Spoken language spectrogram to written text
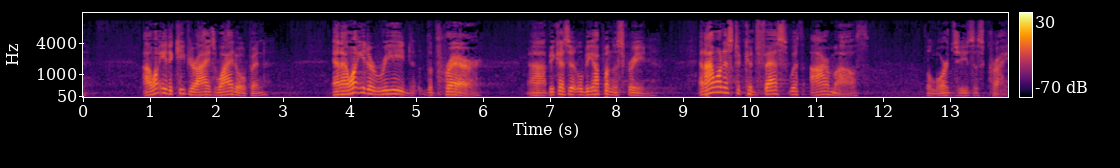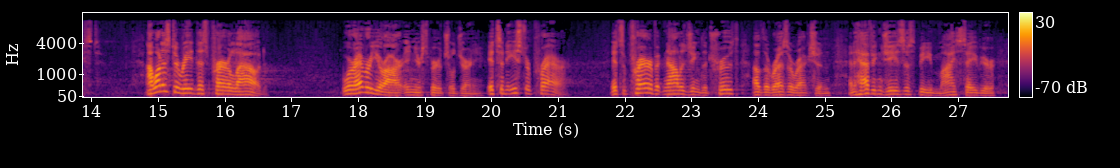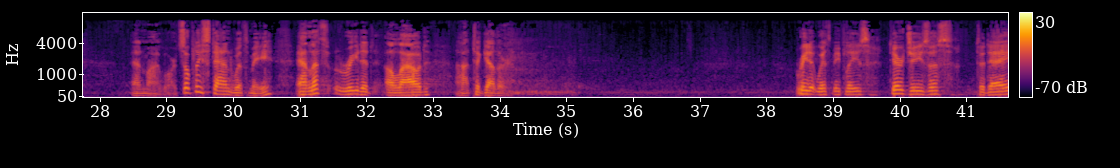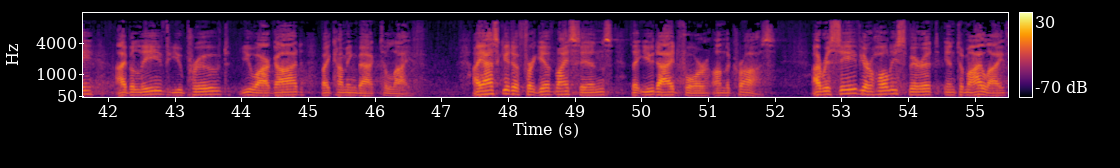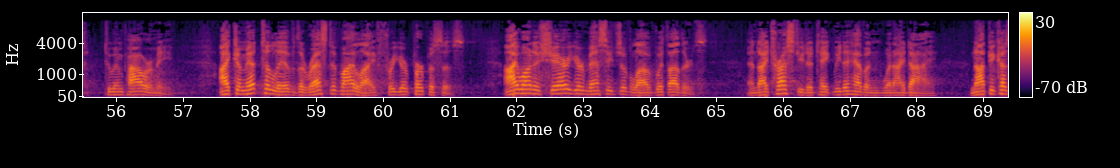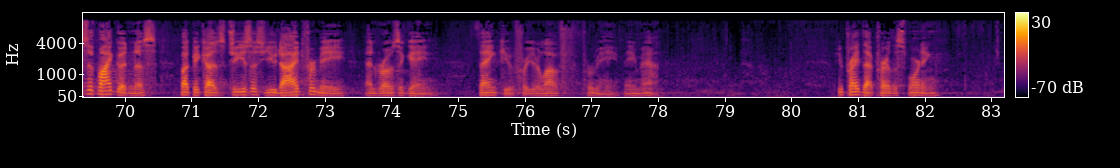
I want you to keep your eyes wide open. And I want you to read the prayer uh, because it will be up on the screen. And I want us to confess with our mouth the Lord Jesus Christ. I want us to read this prayer aloud wherever you are in your spiritual journey. It's an Easter prayer. It's a prayer of acknowledging the truth of the resurrection and having Jesus be my Savior and my Lord. So please stand with me and let's read it aloud uh, together. Read it with me, please. Dear Jesus, today I believe you proved you are God by coming back to life. I ask you to forgive my sins that you died for on the cross. I receive your Holy Spirit into my life to empower me. I commit to live the rest of my life for your purposes. I want to share your message of love with others. And I trust you to take me to heaven when I die not because of my goodness, but because Jesus, you died for me and rose again. Thank you for your love for me. Amen. You prayed that prayer this morning,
